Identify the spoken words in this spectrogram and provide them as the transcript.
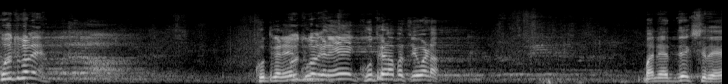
ಕೂತ್ಕೊಳ್ಳಿ. ಕೂತ್ಕೊಳ್ಳಿ ಕೂತ್ಕೊಳ್ಳಿ. ಕೂತ್ಕೊಳ್ಳಿ ಕೂತ್ಕೊಳ್ಳಪ್ಪ ಶಿವಣ್ಣ ಮನೆ ಅಧ್ಯಕ್ಷರೇ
